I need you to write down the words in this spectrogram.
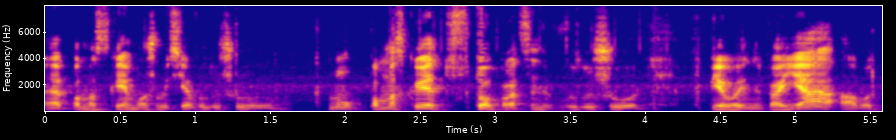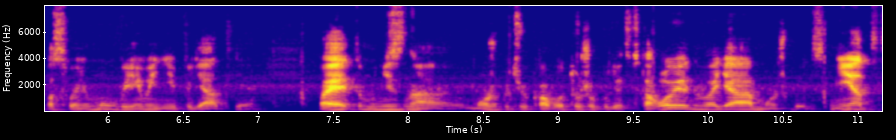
По Москве, может быть, я выложу ну, по Москве 100% выложу в 1 января, а вот по своему времени вряд ли. Поэтому не знаю, может быть у кого-то уже будет 2 января, может быть нет.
